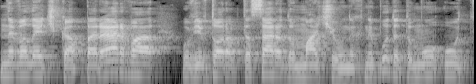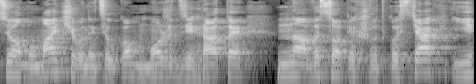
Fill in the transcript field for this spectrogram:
невеличка перерва у вівторок та середу. Матчу у них не буде, тому у цьому матчі вони цілком можуть зіграти на високих швидкостях і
